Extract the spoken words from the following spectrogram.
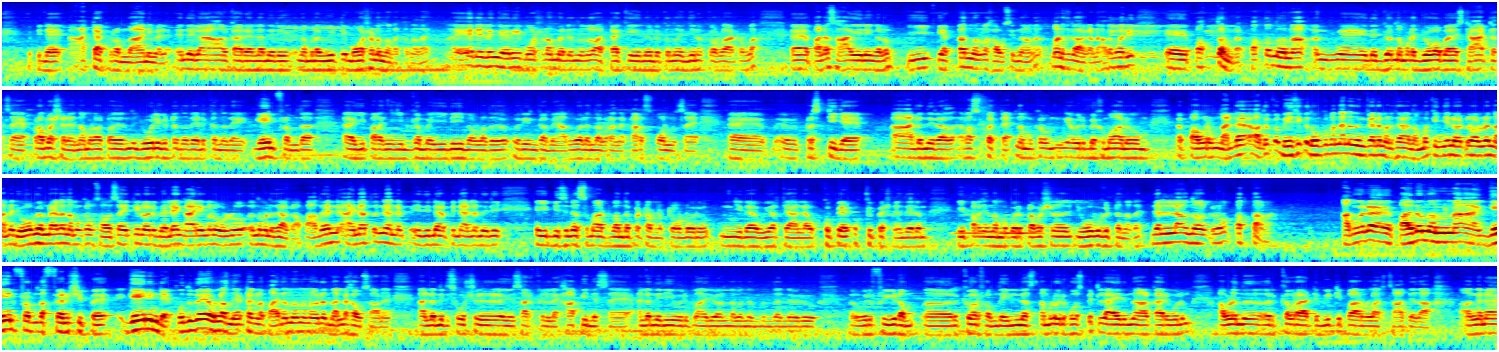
പിന്നെ അറ്റാക്ക് ഫ്രം ദ ആനിമൽ എന്തെങ്കിലും ആൾക്കാരെല്ലാം നമ്മുടെ വീട്ടിൽ മോഷണം നടക്കുന്നത്. ഏതെങ്കിലും കയറി മോഷണം വരുന്നതോ അറ്റാക്ക് ചെയ്യുന്ന എടുക്കുന്നതോ ഇങ്ങനെയൊക്കെ ഉള്ളതായിട്ടുള്ള പല സാഹചര്യങ്ങളും ഈ എട്ടെന്നുള്ള ഹൗസിൽ നിന്നാണ് മനസ്സിലാക്കേണ്ടത്. അതുപോലെ പത്തുണ്ട്. പത്തെന്ന് പറഞ്ഞാൽ ഇത് നമ്മുടെ ജോബ് സ്റ്റാറ്റസ് പ്രൊഫഷന് നമ്മളൊക്കെ ജോലി കിട്ടുന്നത് എടുക്കുന്നത് ഗെയിൻ ഫ്രം ദ ഈ പറഞ്ഞ ഇൻകം ഇതിൽ നിന്നുള്ളത് ഒരു ഇൻകം അതുപോലെ എന്താ പറയുന്നത് കറസ്പോണ്ടൻസ് പ്രസ്റ്റീജ് അല്ലെങ്കിൽ റെസ്പെക്റ്റ് നമുക്ക് ഒരു ബഹുമാനവും പവറും നല്ല അതൊക്കെ ബേസിക് നോക്കുമ്പോൾ തന്നെ നിങ്ങൾക്ക് തന്നെ മനസ്സിലാക്കാം നമുക്ക് ഇങ്ങനെയായിട്ടുള്ള നല്ല ജോബ് ഉണ്ടായാലും നമുക്ക് സൊസൈറ്റിയിൽ ഒരു വിലയും കാര്യങ്ങളും ഉള്ളൂ എന്ന് മനസ്സിലാക്കാം. അപ്പോൾ അത് തന്നെ അതിനകത്ത് തന്നെ ഇതിന് പിന്നെ അല്ലെങ്കിൽ ഈ ബിസിനസ്സുമായിട്ട് ബന്ധപ്പെട്ടുള്ള ഒരു ഇത് ഉയർച്ച അല്ല ഒക്കുപ്പേ ഒക്യുപ്പേഷൻ എന്തെങ്കിലും ഈ പറഞ്ഞ നമുക്കൊരു പ്രൊഫഷണൽ ജോബ് കിട്ടുന്നത് ഇതെല്ലാം ഒന്ന് നോക്കുമ്പോൾ പത്താണ്. അതുപോലെ പതിനൊന്നെണ്ണ ഗെയിൻ ഫ്രം ദ ഫ്രണ്ട്ഷിപ്പ് ഗെയിനിന്റെ പൊതുവേ ഉള്ള നേട്ടങ്ങൾ പതിനൊന്നെണ്ണ ഒരു നല്ല ഹൗസാണ് അല്ലെന്നൊരു സോഷ്യൽ സർക്കിളിലെ ഹാപ്പിനെസ് അല്ലെന്നൊരു ഒരു തന്നെ ഒരു ഒരു freedom recover from the illness നമ്മളൊരു ഹോസ്പിറ്റലായിരുന്ന ആൾക്കാർ പോലും അവിടെ നിന്ന് റിക്കവറായിട്ട് വീട്ടിൽ പോകാനുള്ള സാധ്യത. അങ്ങനെ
